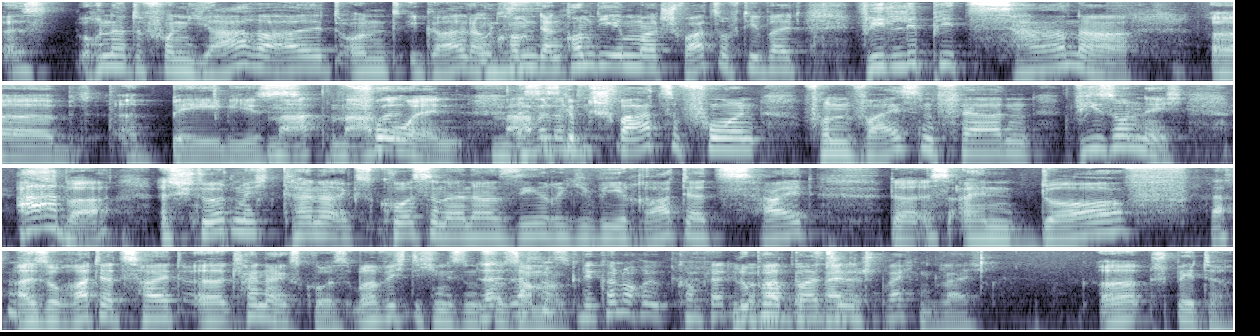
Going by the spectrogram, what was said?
ist hunderte von Jahre alt und egal, dann, kommen, dann kommen die eben mal schwarz auf die Welt, wie Lipizzaner äh, äh, Ma- Fohlen. Marvel es, es und gibt schwarze Fohlen von weißen Pferden, wieso nicht? Aber es stört mich, kleiner Exkurs in einer Serie wie Rat der Zeit, da ist ein Dorf, also Rat der Zeit, äh, kleiner Exkurs, aber wichtig in diesem Zusammenhang. uns, wir können auch komplett Lupa über Rat der Zeit sprechen gleich. Äh, später.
